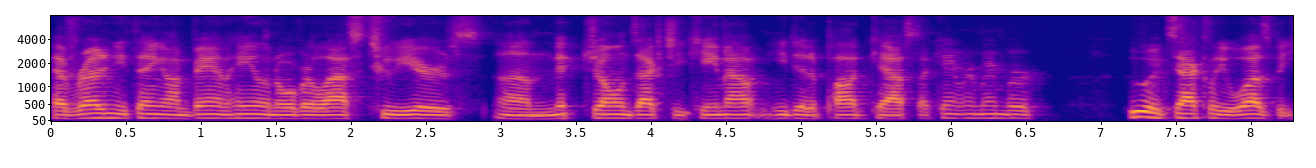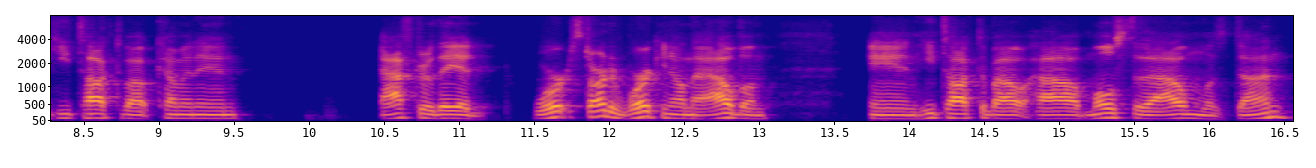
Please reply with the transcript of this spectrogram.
have read anything on Van Halen over the last two years, um, Mick Jones actually came out and he did a podcast. I can't remember who exactly it was, but he talked about coming in after they had started working on the album, and he talked about how most of the album was done,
